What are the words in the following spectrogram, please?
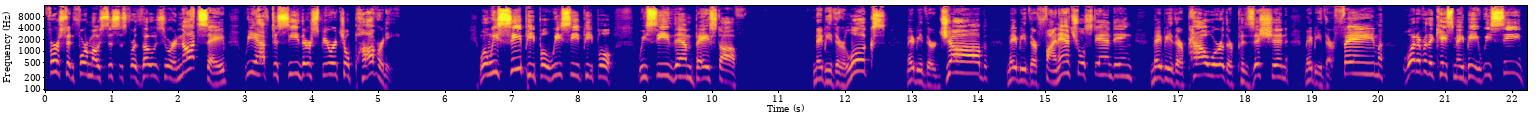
first and foremost, this is for those who are not saved. We have to see their spiritual poverty. When we see people, we see people, we see them based off maybe their looks, maybe their job, maybe their financial standing, maybe their power, their position, maybe their fame, whatever the case may be. We see,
